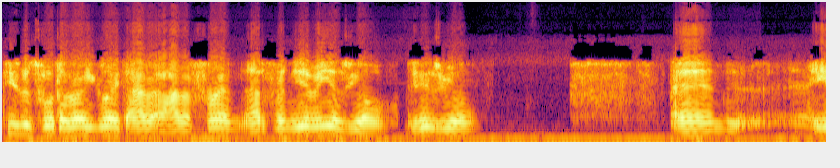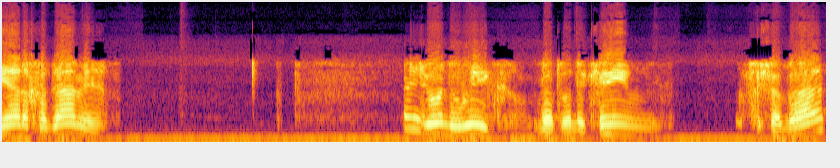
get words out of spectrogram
These mitzvot are very great. I have, I have a friend, I had a friend many years ago in Israel, and he had a chadameh during the week, but when it came for Shabbat,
